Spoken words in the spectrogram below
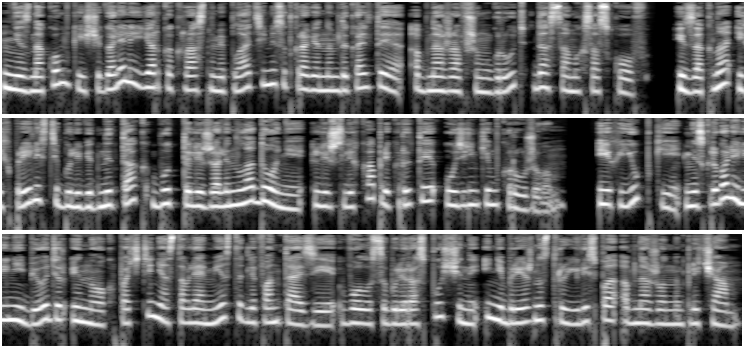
Незнакомки щеголяли ярко-красными платьями с откровенным декольте, обнажавшим грудь до самых сосков. Из окна их прелести были видны так, будто лежали на ладони, лишь слегка прикрытые узеньким кружевом. Их юбки не скрывали линий бедер и ног, почти не оставляя места для фантазии, волосы были распущены и небрежно струились по обнаженным плечам.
